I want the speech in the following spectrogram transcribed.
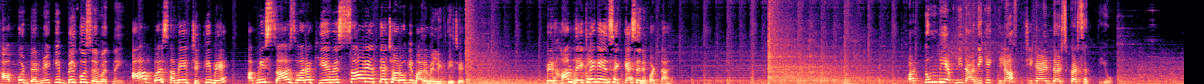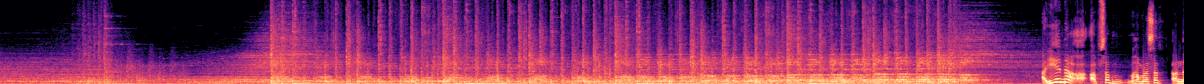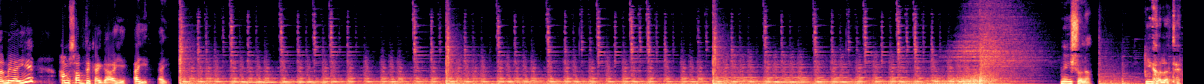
आपको डरने की बिल्कुल ज़रूरत नहीं। आप बस हमें एक चिट्ठी में अपनी सास द्वारा किए हुए सारे अत्याचारों के बारे में लिख दीजिए। फिर हम देख लेंगे इनसे कैसे निपटना है। और तुम भी अपनी दादी के खिलाफ शिकायत दर्ज कर सकती हो। अब सब हमारे साथ अंदर में आइए, हम सब दिखाएगा। आइए आइए आइए। नहीं सुना। ये गलत है।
